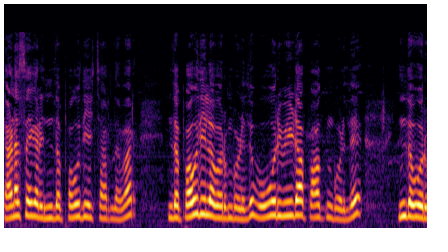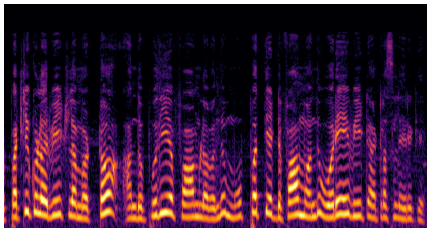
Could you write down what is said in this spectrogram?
தனசேகர் இந்த பகுதியை சார்ந்தவர். இந்த பகுதியில் வரும்பொழுது ஒவ்வொரு வீடாக பார்க்கும்பொழுது இந்த ஒரு பர்டிகுலர் வீட்டில் மட்டும் அந்த புதிய ஃபார்மில் வந்து முப்பத்தி எட்டு ஃபார்ம் வந்து ஒரே வீட்டு அட்ரஸில் இருக்குது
